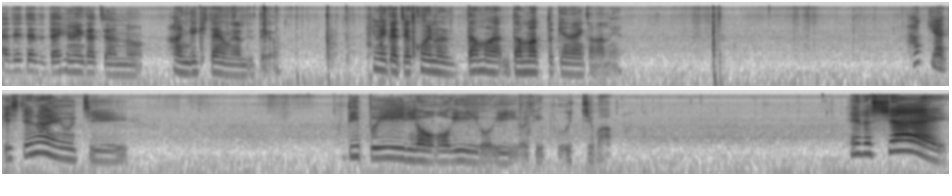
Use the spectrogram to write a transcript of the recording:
あ出た出た姫香ちゃんの反撃タイムが出たよ。姫香ちゃんこういうの黙黙っとけないからね。ハキハキしてないようち。リップいいよいいよいいよリップうちは。いらっしゃい。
